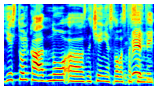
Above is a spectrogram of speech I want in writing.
есть только одно а, значение слова «спасение».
